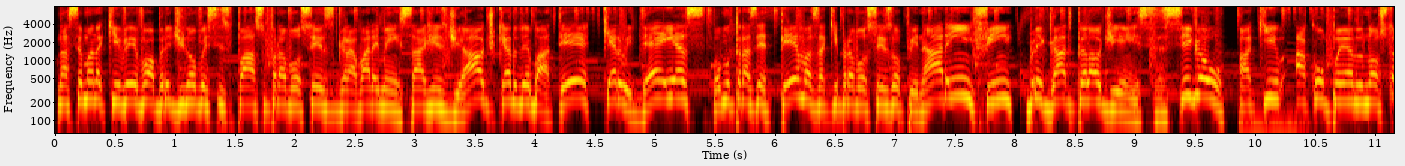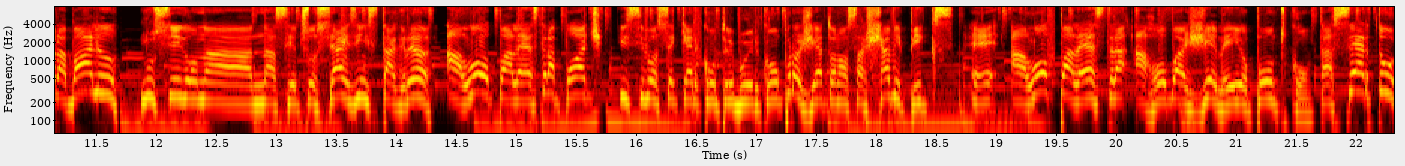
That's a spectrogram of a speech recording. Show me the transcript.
Na semana que vem vou abrir de novo esse espaço para vocês gravarem mensagens de áudio. Quero debater, quero ideias, vamos trazer temas aqui para vocês opinarem. Enfim, obrigado pela audiência. Sigam aqui acompanhando o nosso trabalho, nos sigam na, nas redes sociais, Instagram, Alô Palestra Pod. E se você quer contribuir com o projeto, a nossa chave Pix é alopalestra.gmail.com, tá certo?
